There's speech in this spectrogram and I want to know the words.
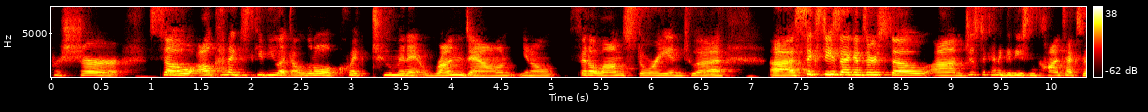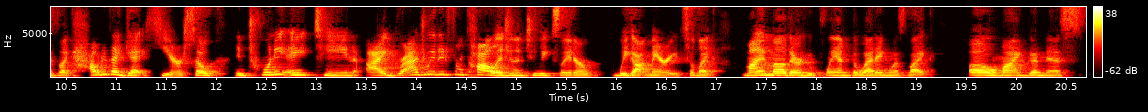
For sure. So I'll kind of just give you like a little quick two minute rundown, you know, fit a long story into a uh, 60 seconds or so, um, just to kind of give you some context of like, how did I get here? So in 2018, I graduated from college and then two weeks later, we got married. So like my mother who planned the wedding was like, oh my goodness,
